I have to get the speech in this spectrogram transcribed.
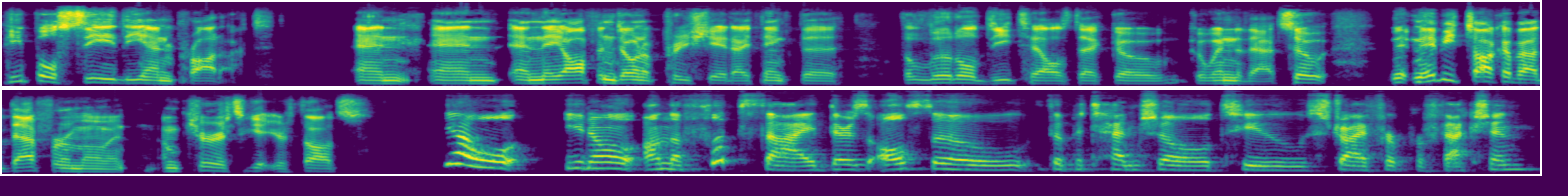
People see the end product, and and and they often don't appreciate. I think the the little details that go go into that. So maybe talk about that for a moment. I'm curious to get your thoughts. Yeah, well, you know, on the flip side, there's also the potential to strive for perfection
